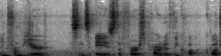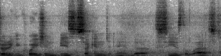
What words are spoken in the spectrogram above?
And from here, since a is the first part of the qu quadratic equation, b is the second, and uh, c is the last,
